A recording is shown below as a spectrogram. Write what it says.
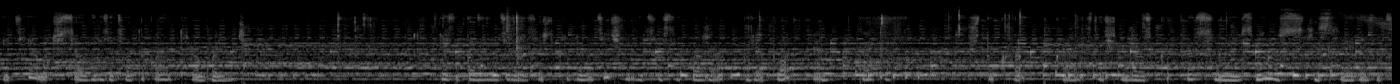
По идее, лучше всего вырезать вот такой вот треугольничек. Резать данное материал достаточно проблематично, ведь если кожа более плотная, то эта штука достаточно жесткая. Плюс минус, минус, если резать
